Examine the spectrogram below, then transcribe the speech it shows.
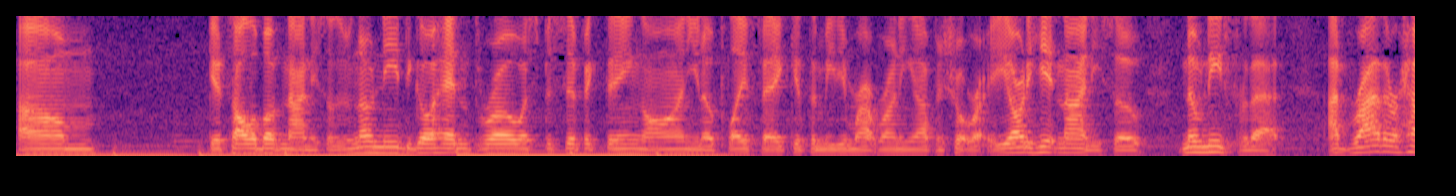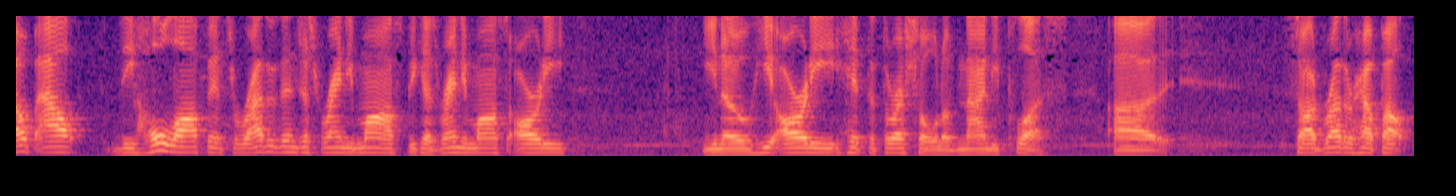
um, gets all above 90. So there's no need to go ahead and throw a specific thing on, you know, play fake, get the medium route running up and short route. He already hit 90, so no need for that. I'd rather help out the whole offense rather than just Randy Moss because Randy Moss already, you know, he already hit the threshold of 90 plus. Uh, so I'd rather help out,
